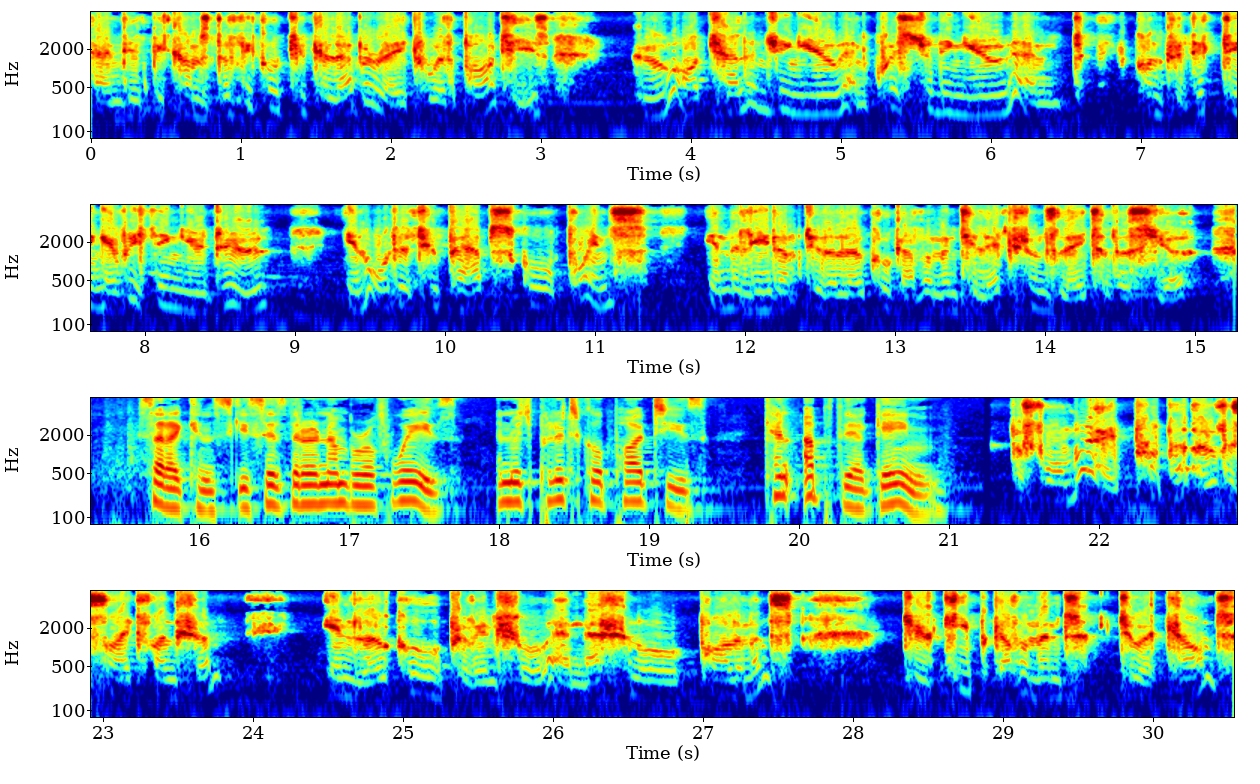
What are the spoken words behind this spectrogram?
and it becomes difficult to collaborate with parties who are challenging you and questioning you and contradicting everything you do in order to perhaps score points in the lead up to the local government elections later this year. Sarakinsky says there are a number of ways in which political parties can up their game. Perform a proper oversight function in local, provincial, and national parliaments to keep government to account,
